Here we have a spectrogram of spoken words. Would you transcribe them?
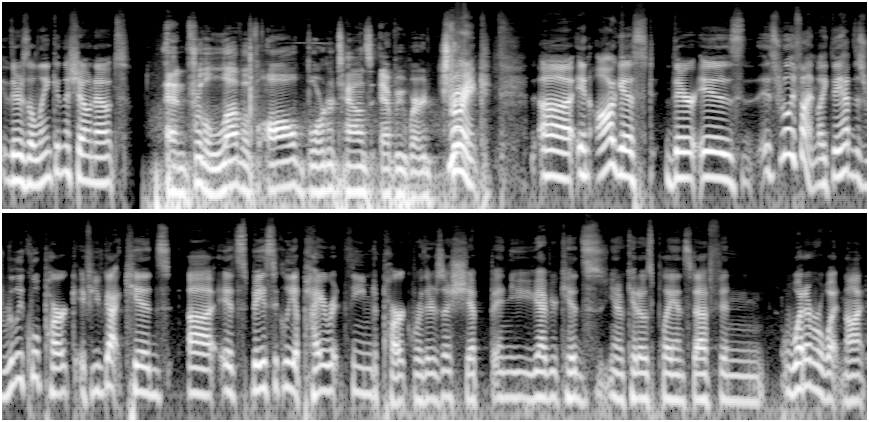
there's a link in the show notes. And for the love of all border towns everywhere, drink. drink. Uh, in August, there is it's really fun. Like they have this really cool park. If you've got kids, uh, it's basically a pirate themed park where there's a ship and you, you have your kids, you know, kiddos play and stuff and whatever, whatnot.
